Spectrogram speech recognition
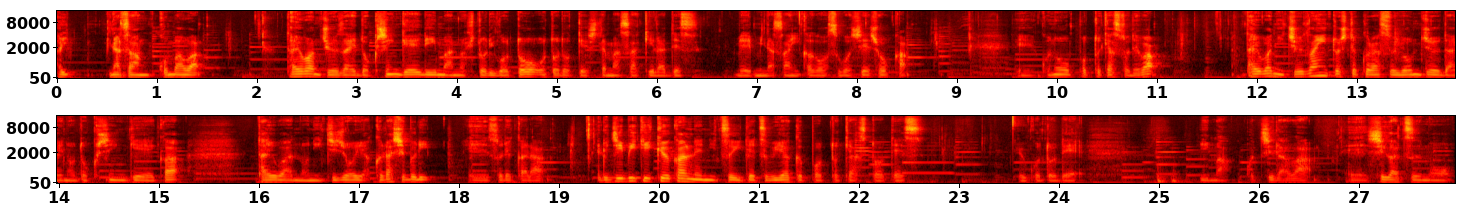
はい。皆さんこんばんは。台湾駐在独身ゲイリーマンの独り言をお届けしてますあきらです、えー、皆さんいかがお過ごしでしょうか、えー、このポッドキャストでは台湾に駐在員として暮らす40代の独身ゲイが台湾の日常や暮らしぶり、えー、それから LGBTQ 関連についてつぶやくポッドキャストです。ということで今こちらは4月も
